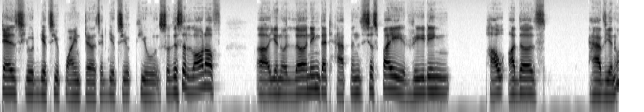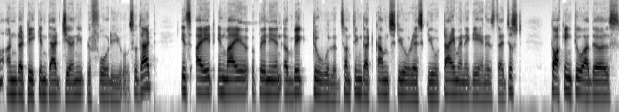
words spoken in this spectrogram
tells you, it gives you pointers, it gives you cues. So there's a lot of uh, you know learning that happens just by reading how others have you know undertaken that journey before you. So that is, I, in my opinion, a big tool and something that comes to your rescue time and again. Is that just talking to others,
